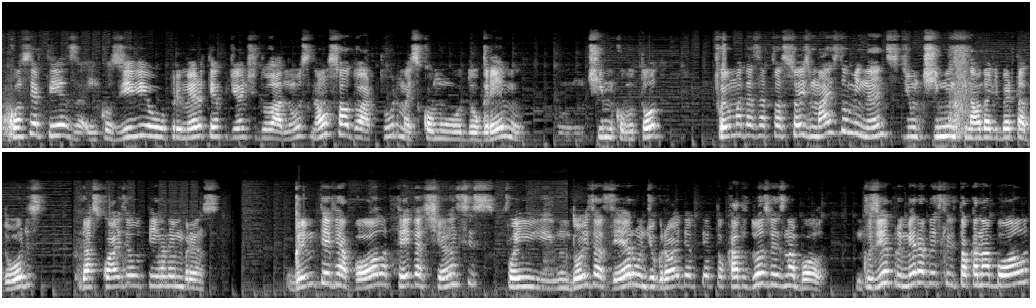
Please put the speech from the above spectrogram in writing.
Com certeza. Inclusive, o primeiro tempo diante do Lanús, não só do Arthur, mas como do Grêmio, um time como todo, foi uma das atuações mais dominantes de um time em final da Libertadores, das quais eu tenho a lembrança. O Grêmio teve a bola, teve as chances, foi um 2 a 0 onde o Groy deve ter tocado duas vezes na bola. Inclusive, a primeira vez que ele toca na bola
